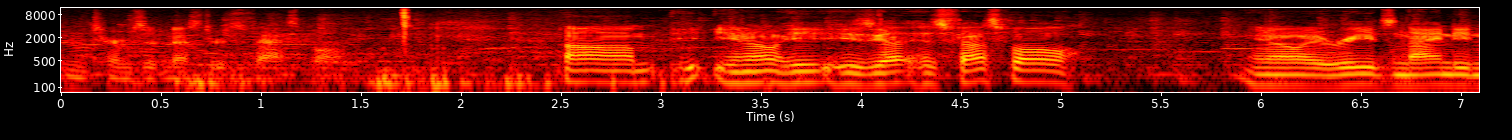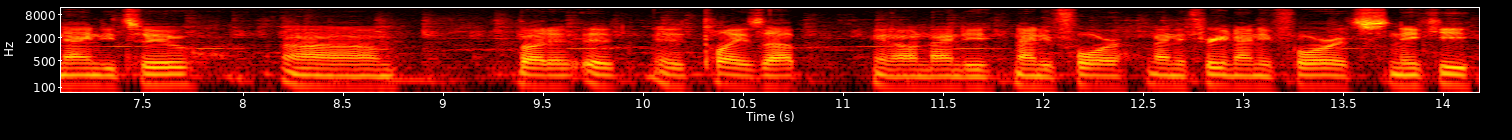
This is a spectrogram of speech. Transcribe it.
in terms of Nestor's fastball? Um, you know, he, he's got his fastball, you know, it reads 90, 92, um, but it, it, it plays up, you know, 90, 94, 93, 94. It's sneaky.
